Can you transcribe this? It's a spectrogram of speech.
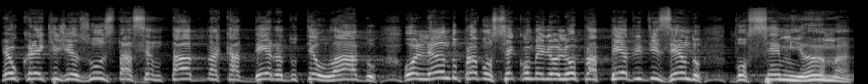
Eu creio que Jesus está sentado na cadeira do teu lado, olhando para você como ele olhou para Pedro e dizendo: Você me ama.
